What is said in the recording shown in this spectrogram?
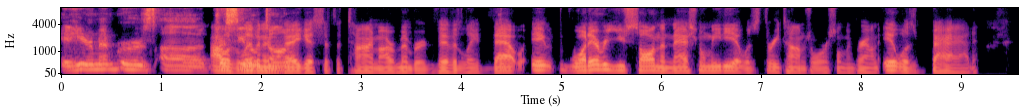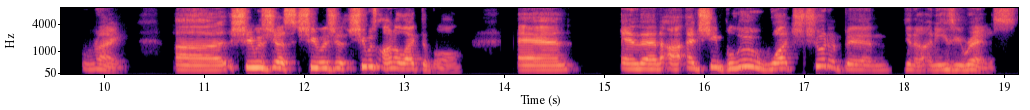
And he remembers. Uh, I was living in Vegas at the time. I remember it vividly. That it, whatever you saw in the national media, it was three times worse on the ground. It was bad. Right. Uh, she was just she was just she was unelectable, and and then uh, and she blew what should have been you know an easy race.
